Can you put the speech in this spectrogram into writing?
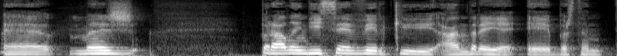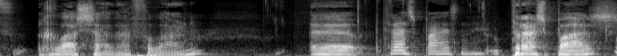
Ah, mas Para além disso, é ver que a Andrea é bastante relaxada a falar, uh, Traz paz, não é? traz paz.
